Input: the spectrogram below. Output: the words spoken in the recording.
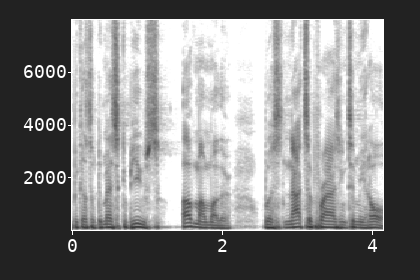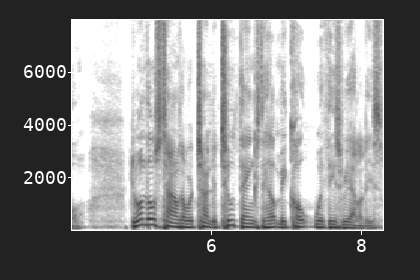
because of domestic abuse of my mother was not surprising to me at all. During those times, I would turn to two things to help me cope with these realities:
